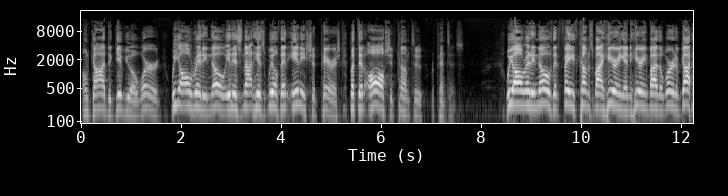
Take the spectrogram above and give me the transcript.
on God to give you a word, we already know it is not His will that any should perish, but that all should come to repentance. We already know that faith comes by hearing and hearing by the word of God.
